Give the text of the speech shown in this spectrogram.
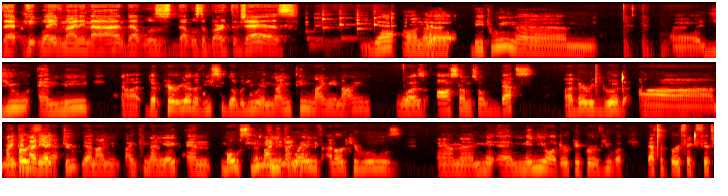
that Heat Wave '99 that was that was the birth of jazz. Yeah, and uh, between um, you and me, uh, the period of ECW in 1999 was awesome. So that's a very good uh 1998 perfect- too. yeah 90, 1998 and mostly Yeah, 1999. Heatwave anarchy rules and uh, ma- uh, many other pay-per-view but that's a perfect fit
